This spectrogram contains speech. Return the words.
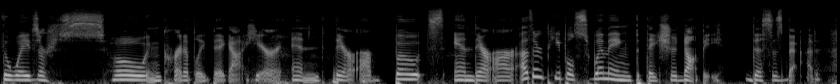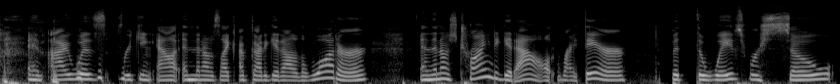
the waves are so incredibly big out here, and there are boats, and there are other people swimming, but they should not be. This is bad. And I was freaking out. And then I was like, I've got to get out of the water. And then I was trying to get out right there, but the waves were so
